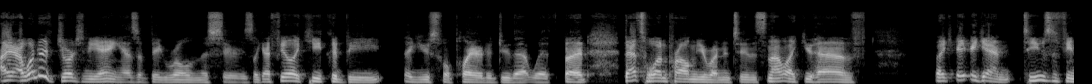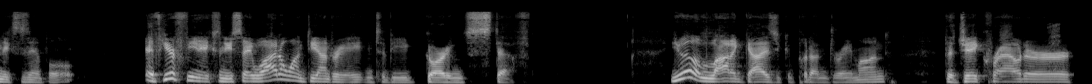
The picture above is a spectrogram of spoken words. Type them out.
I, I wonder if Georges Niang has a big role in this series. Like I feel like he could be a useful player to do that with. But that's one problem you run into. It's not like you have, like, again, to use the Phoenix example, if you're Phoenix and you say, well, I don't want DeAndre Ayton to be guarding Steph, you have a lot of guys you could put on Draymond, the Jae Crowder,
